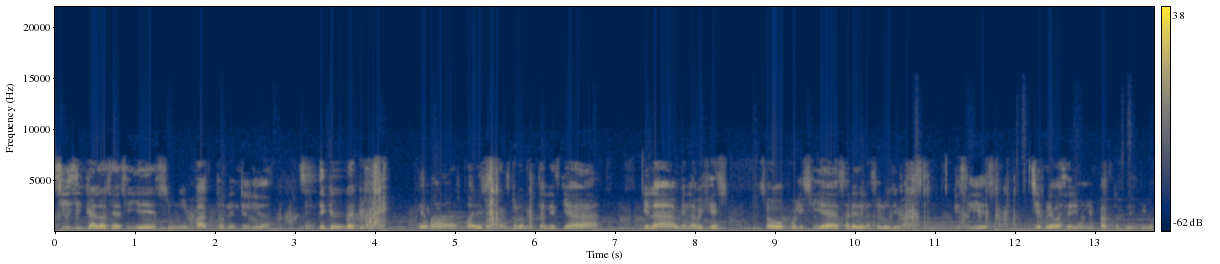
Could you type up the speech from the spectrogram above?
Sí, sí, cala, o sea, sí es un impacto en realidad. Sé que las personas que más padecen trastornos mentales ya en la, en la vejez son policías, área de la salud y más. Que sí es, siempre va a ser un impacto, te digo,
